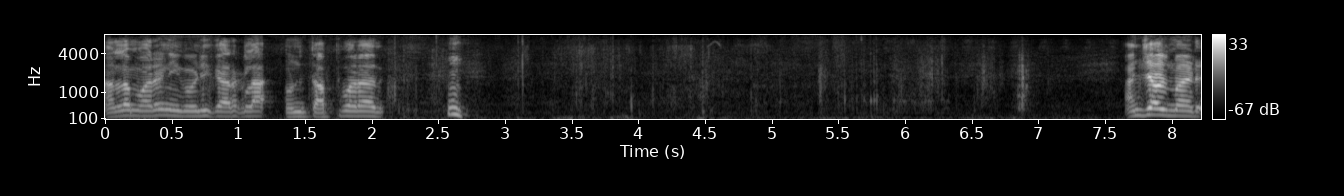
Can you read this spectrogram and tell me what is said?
நல்ல முறை நீங்கள் ஒண்டி கறக்கலாம் ஒன்றும் தப்பு வராது. அஞ்சாவது மாடு.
